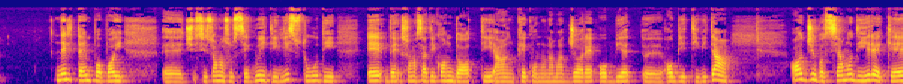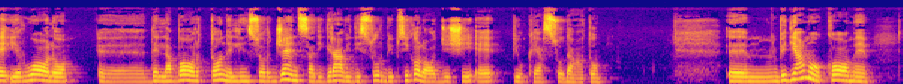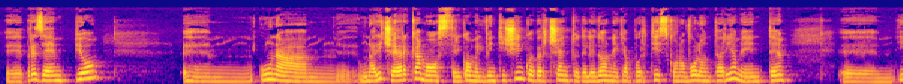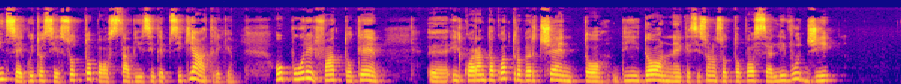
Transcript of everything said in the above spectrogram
Nel tempo poi eh, ci, si sono susseguiti gli studi e ve, sono stati condotti anche con una maggiore obiet, eh, obiettività. Oggi possiamo dire che il ruolo eh, dell'aborto nell'insorgenza di gravi disturbi psicologici è più che assodato ehm, vediamo come, eh, per esempio, ehm, una, mm, una, ricerca mostri come il 25% delle donne che abortiscono volontariamente eh, in seguito si è sottoposta a visite psichiatriche, oppure il fatto che eh, il 44% di donne che si sono sottoposte all'IVG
